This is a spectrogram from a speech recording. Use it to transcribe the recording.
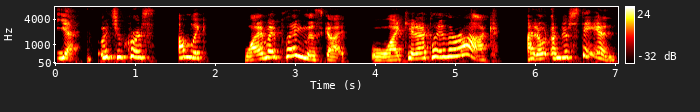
Yeah, which of course I'm like, why am I playing this guy? Why can't I play The Rock? I don't understand.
